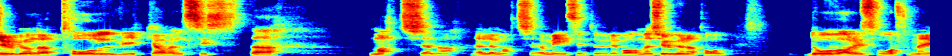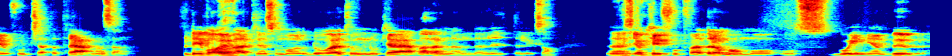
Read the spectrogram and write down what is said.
2012 gick jag väl sista matcherna, eller matcher, jag minns inte hur det var, men 2012 då var det svårt för mig att fortsätta träna sen. För det var ju Ja. verkligen som att, då var jag tvungen att kväva den elden lite liksom. Eh. Jag kan ju fortfarande drömma om att, att gå in i en bur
